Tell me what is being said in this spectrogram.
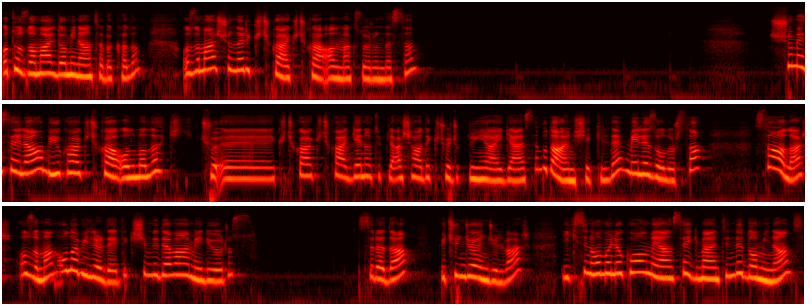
Otozomal dominanta bakalım. O zaman şunları küçük a küçük a almak zorundasın. Şu mesela büyük A küçük A olmalı. E, küçük A küçük A genotiple aşağıdaki çocuk dünyaya gelsin. Bu da aynı şekilde melez olursa sağlar. O zaman olabilir dedik. Şimdi devam ediyoruz. Sırada üçüncü öncül var. X'in homolog olmayan segmentinde dominant.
